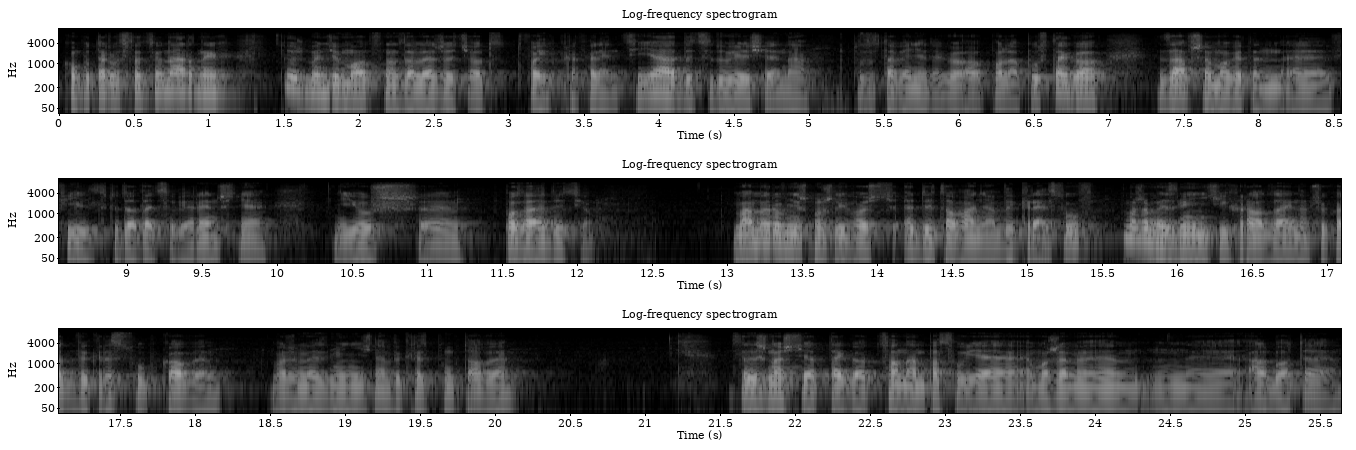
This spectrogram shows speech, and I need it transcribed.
komputerów stacjonarnych. To już będzie mocno zależeć od Twoich preferencji. Ja decyduję się na pozostawienie tego pola pustego. Zawsze mogę ten filtr dodać sobie ręcznie już y, poza edycją. Mamy również możliwość edytowania wykresów. Możemy zmienić ich rodzaj, na przykład wykres słupkowy możemy zmienić na wykres punktowy. W zależności od tego, co nam pasuje, możemy mm, albo te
